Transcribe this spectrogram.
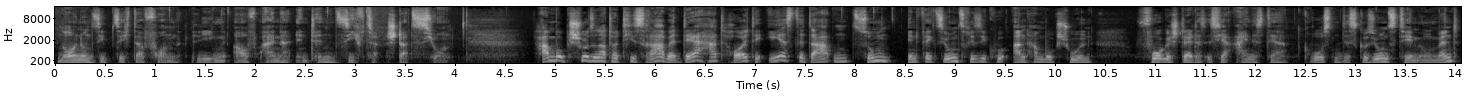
79 davon liegen auf einer Intensivstation. Hamburgs Schulsenator Thies Rabe, der hat heute erste Daten zum Infektionsrisiko an Hamburgs Schulen vorgestellt. Das ist ja eines der großen Diskussionsthemen im Moment.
